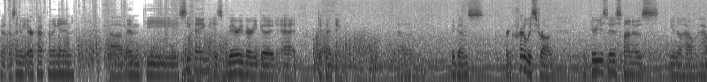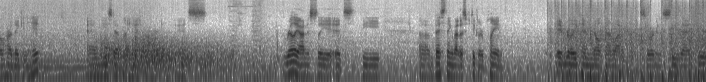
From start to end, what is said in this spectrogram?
got those enemy aircraft coming in, um, and the Seafang is very, very good at defending. Um, the guns are incredibly strong. If you're used to Hispanos, you know how, how hard they can hit, and these definitely hit hard. It's really, honestly, it's the uh, best thing about this particular plane it really can melt down a lot of planes. So we're going to see that here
